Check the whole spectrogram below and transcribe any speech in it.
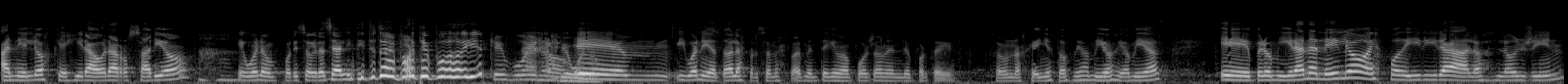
anhelos, que es ir ahora a Rosario. Ajá. Que bueno, por eso gracias al Instituto de Deporte puedo ir. Qué bueno. Qué bueno. Eh, y bueno, y a todas las personas realmente que me apoyan en el deporte, que son unos genios, todos mis amigos y amigas. Eh, pero mi gran anhelo es poder ir a los Longines,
